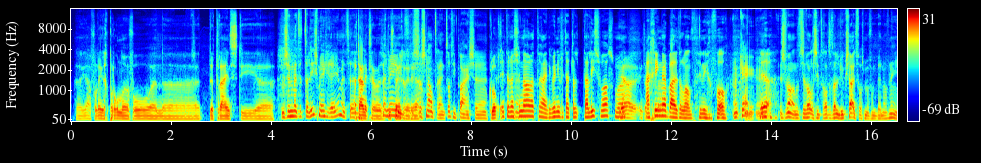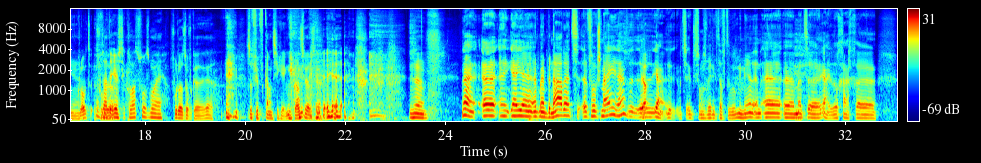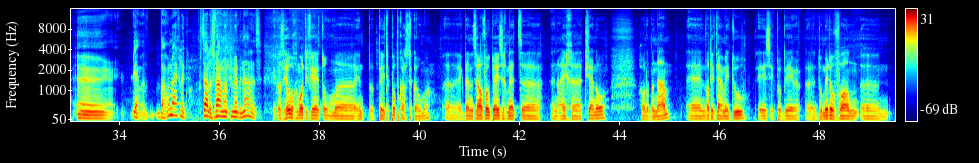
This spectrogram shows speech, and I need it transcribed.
ja, volledig perronnen vol. En eh, de treins die... eh, We zijn met de Thalys meegereden. Met, eh, uiteentelijk zijn we met de Thalys meegereden. Dat is zo'n sneltrein, toch? Die paarse. eh, Klopt. Internationale trein. Ik weet niet of het Thalys was, maar Ja, hij ging naar het buitenland in ieder geval. Oké. eh, Ja. is wel, het, is wel, het ziet er altijd wel luxe uit volgens mij van binnen, of niet? eh? Klopt. Voelde, uit de eerste klas volgens mij. voelde alsof ik eh, ja, Alsof je op vakantie ging. vakantie was. Ja. Zo. Nou, eh, eh, jij eh, hebt mij benaderd, volgens mij. Hè? Ja. soms weet ik het af en toe ook niet meer. En met, ja, je wil graag. ja, waarom eigenlijk? Vertel eens, waarom heb je mij benaderd? Ik was heel gemotiveerd om in Peter Podcast te komen. Ik ben zelf ook bezig met een eigen channel, gewoon op mijn naam. En wat ik daarmee doe, is ik probeer door middel van een,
